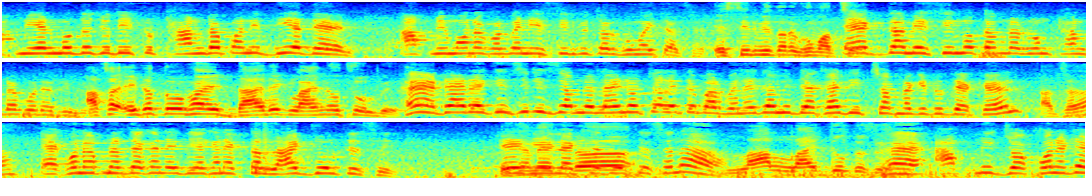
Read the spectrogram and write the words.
আপনি এর মধ্যে যদি একটু ঠান্ডা পানি দিয়ে দেন আপনি মনে করবেন এসির ভিতর ঘুমাইতেছে। এসির ভিতরে ঘুমাচ্ছে। একদম এসির মতো আপনার রুম ঠান্ডা করে দিবে। আচ্ছা এটা তো ভাই ডাইরেক্ট লাইনেও চলবে। হ্যাঁ ডাইরেক্ট এসি দিচ্ছি আপনি লাইনও চালাতে পারবেন। এই যে আমি দেখাই দিচ্ছি আপনাকে একটু দেখেন। আচ্ছা। এখন আপনার দেখেন এই যে এখানে একটা লাইট জ্বলতেছে। এই এখানে যে একটা জ্বলতেছে না? লাল লাইট জ্বলতেছে। হ্যাঁ আপনি যখন এটা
